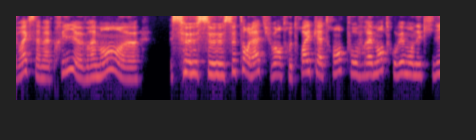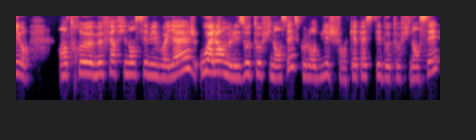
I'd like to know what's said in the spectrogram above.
vrai que ça m'a pris euh, vraiment ce, ce, ce temps-là, tu vois, entre 3 et 4 ans pour vraiment trouver mon équilibre entre me faire financer mes voyages ou alors me les autofinancer, parce qu'aujourd'hui je suis en capacité d'autofinancer,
